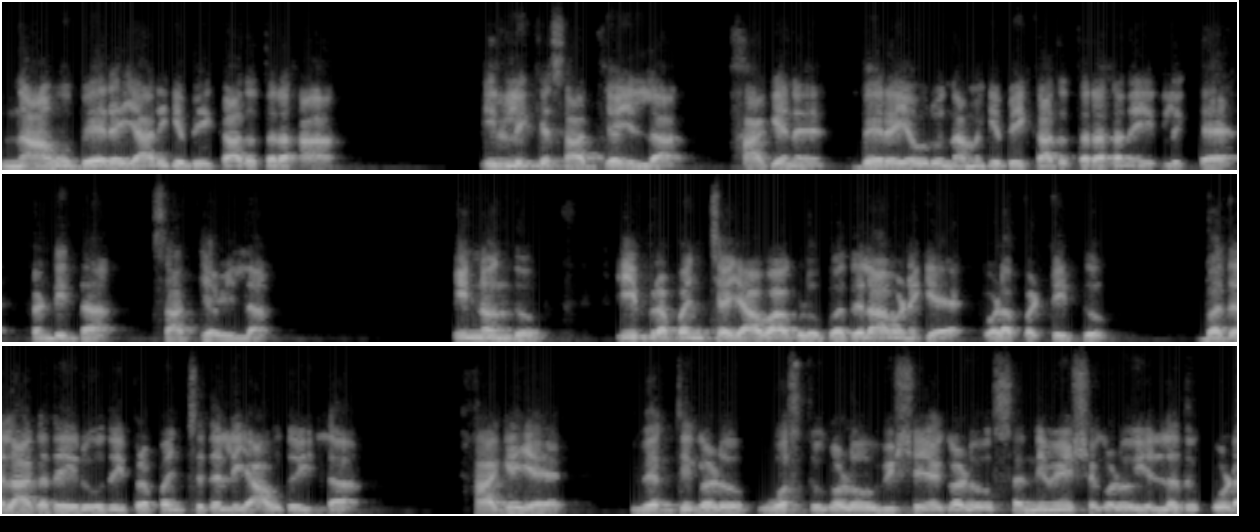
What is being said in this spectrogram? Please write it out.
ನಾವು ಬೇರೆ ಯಾರಿಗೆ ಬೇಕಾದ ತರಹ ಇರ್ಲಿಕ್ಕೆ ಸಾಧ್ಯ ಇಲ್ಲ. ಹಾಗೇನೆ ಬೇರೆಯವರು ನಮಗೆ ಬೇಕಾದ ತರಹನೇ ಇರ್ಲಿಕ್ಕೆ ಖಂಡಿತ ಸಾಧ್ಯವಿಲ್ಲ. ಇನ್ನೊಂದು, ಈ ಪ್ರಪಂಚ ಯಾವಾಗಲೂ ಬದಲಾವಣೆಗೆ ಒಳಪಟ್ಟಿದ್ದು, ಬದಲಾಗದೆ ಇರುವುದು ಈ ಪ್ರಪಂಚದಲ್ಲಿ ಯಾವುದೂ ಇಲ್ಲ. ಹಾಗೆಯೇ ವ್ಯಕ್ತಿಗಳು, ವಸ್ತುಗಳು, ವಿಷಯಗಳು, ಸನ್ನಿವೇಶಗಳು ಎಲ್ಲದೂ ಕೂಡ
